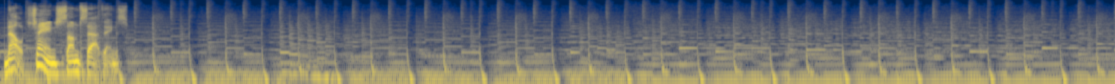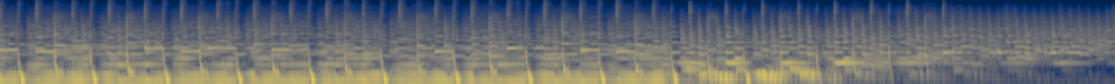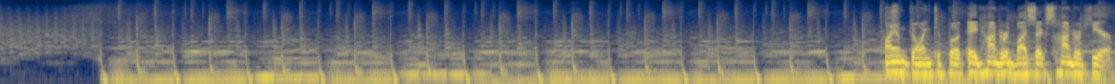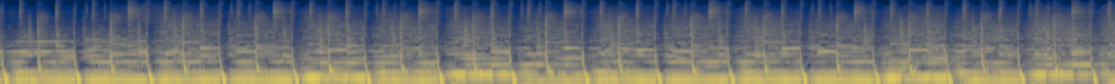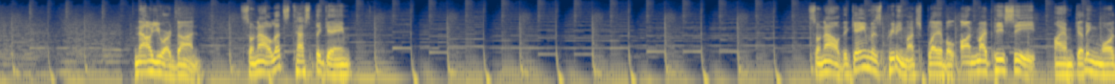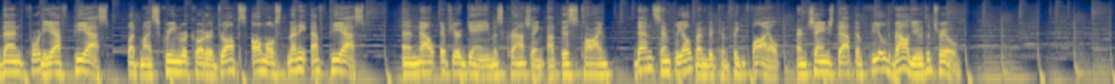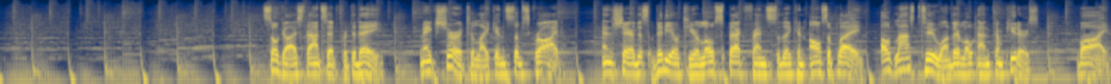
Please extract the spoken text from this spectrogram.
Now change some settings. I am going to put 800 by 600 here. Now you are done. So now let's test the game, so now the game is pretty much playable on my PC, I am getting more than 40 FPS, but my screen recorder drops almost many FPS. And now if your game is crashing at this time, then simply open the config file, and change depth of field value to true. So guys that's it for today. Make sure to like and subscribe and share this video to your low-spec friends so they can also play Outlast 2 on their low-end computers. Bye.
